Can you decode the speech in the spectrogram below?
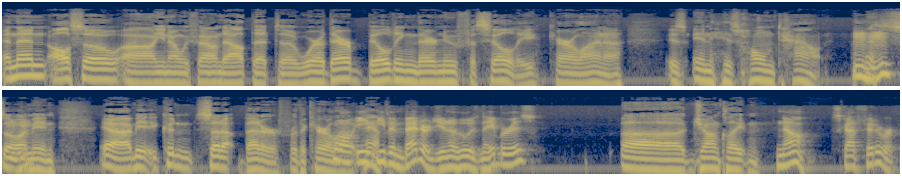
And then also, uh, you know, we found out that uh, where they're building their new facility, Carolina, is in his hometown. Mm-hmm, so mm-hmm. I mean, yeah, I mean, it couldn't set up better for the Carolina. Well, e- even better. Do you know who his neighbor is? Uh, John Clayton. No, Scott Fitterer.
